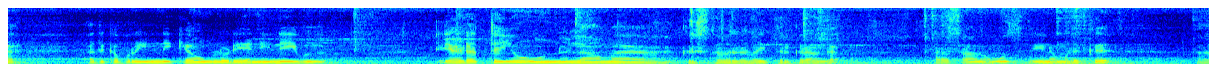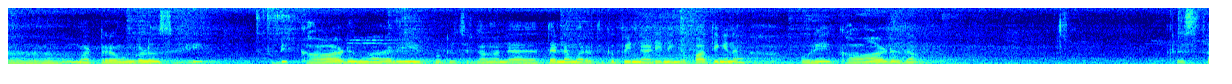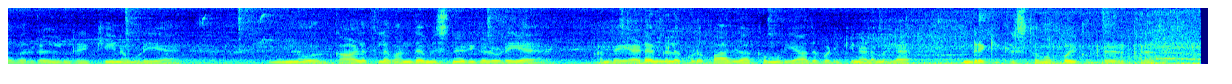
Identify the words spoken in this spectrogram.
அதுக்கப்புறம் இன்றைக்கி அவங்களுடைய நினைவு இடத்தையும் ஒன்றும் இல்லாமல் கிறிஸ்தவர்கள் வைத்திருக்கிறாங்க. அரசாங்கமும் சரி நம்மளுக்கு மற்றவங்களும் சரி. அப்படி காடு மாதிரி போட்டு வச்சுருக்காங்க. அந்த தென்னை மரத்துக்கு பின்னாடி நீங்கள் பார்த்தீங்கன்னா ஒரே காடு தான் கிறிஸ்தவர்கள் இன்றைக்கு நம்முடைய முன்னோர் காலத்தில் வந்த மிஷினரிகளுடைய அந்த இடங்களை கூட பாதுகாக்க முடியாதபடிக்கு நிலமையில இன்றைக்கு கிறிஸ்தவம் போய் கொண்டு இருக்கிறது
